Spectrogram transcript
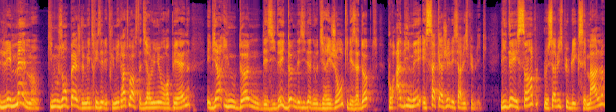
les mêmes qui nous empêchent de maîtriser les flux migratoires, c'est-à-dire l'Union européenne, eh bien, ils nous donnent des idées, ils donnent des idées à nos dirigeants qui les adoptent pour abîmer et saccager les services publics. L'idée est simple, le service public c'est mal,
